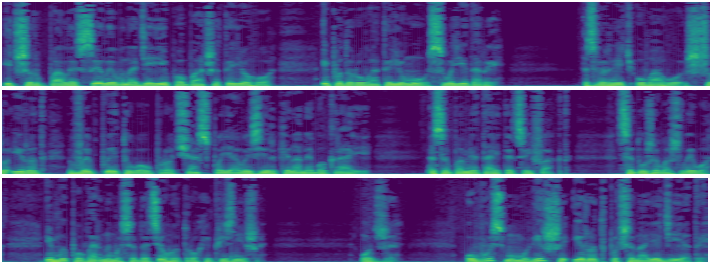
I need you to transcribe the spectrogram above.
і черпали сили в надії побачити його і подарувати йому свої дари. Зверніть увагу, що Ірод випитував про час появи зірки на небокраї. Запам'ятайте цей факт. Це дуже важливо, і ми повернемося до цього трохи пізніше. Отже, у восьмому вірші Ірод починає діяти.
